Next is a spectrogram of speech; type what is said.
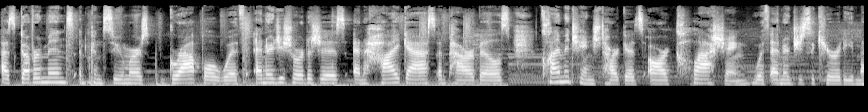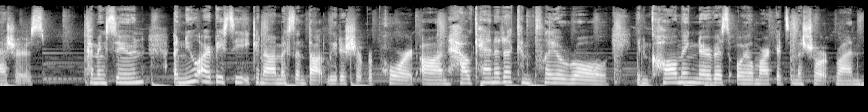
as governments and consumers grapple with energy shortages and high gas and power bills. Climate change targets are clashing with energy security measures. Coming soon, a new RBC Economics and Thought Leadership report on how Canada can play a role in calming nervous oil markets in the short run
